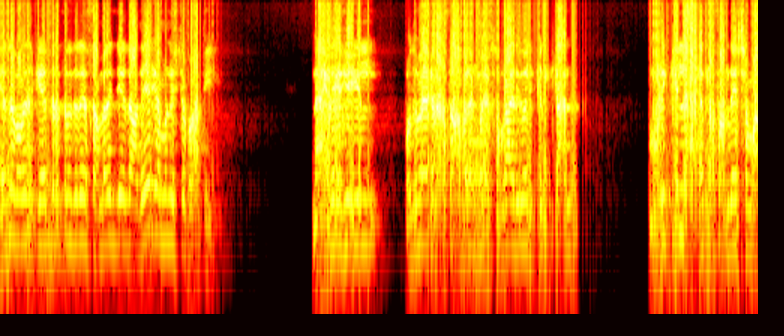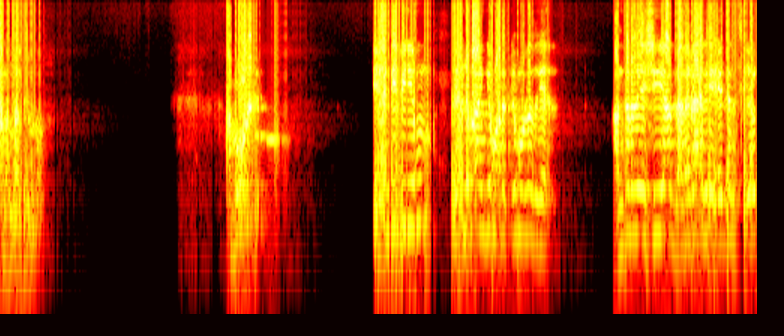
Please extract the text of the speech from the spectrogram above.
എന്ന് പറഞ്ഞ് കേന്ദ്രത്തിനെതിരെ സമരം ചെയ്ത അതേ കമ്മ്യൂണിസ്റ്റ് പാർട്ടി നൈരേഖയിൽ പൊതുമേഖലാ സ്ഥാപനങ്ങളെ സ്വകാര്യവൽക്കരിക്കാൻ മടിക്കില്ല എന്ന സന്ദേശമാണ് നൽകുന്നത്. അപ്പോൾ എ ഡി ബിയും വേൾഡ് ബാങ്കും അടക്കമുള്ളത് അന്തർദേശീയ ധനകാര്യ ഏജൻസികൾ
